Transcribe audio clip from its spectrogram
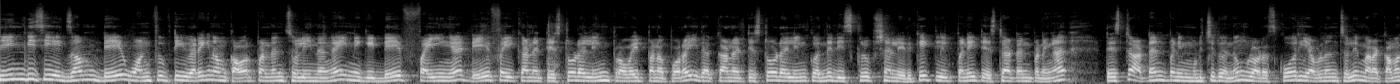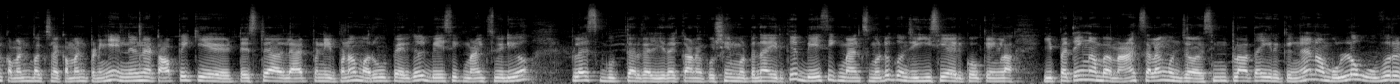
TNPC exam day one fifty வரைக்கும் நம்ம கவர் பண்ணுறேன்னு சொல்லியிருந்தாங்க. இன்றைக்கி டே ஃபைவ்ங்க டே ஃபைவ்க்கான டெஸ்ட்டோட லிங்க் ப்ரொவைட் பண்ண போகிறோம் இதற்கான டெஸ்ட்டோட லிங்க் வந்து டிஸ்கிரிப்ஷனில் இருக்குது கிளிக் பண்ணி டெஸ்ட் அட்டன் பண்ணுங்கள் டெஸ்ட்டை அட்டன் பண்ணி முடிச்சுட்டு வந்து உங்களோட ஸ்கோர் எவ்வளோன்னு சொல்லி மறக்காமல் கமெண்ட் பாக்ஸில் கமெண்ட் பண்ணுங்க. என்னென்ன டாபிக் டெஸ்ட்டு அதில் ஆட் பண்ணியிருப்போனா மறுவு பெயர்கள் பேசிக் மேக்ஸ் வீடியோ ப்ளஸ் குப்தர்கள் இதற்கான கொஷின் மட்டும்தான் இருக்குது பேசிக் மேக்ஸ் மட்டும் கொஞ்சம் ஈஸியாக இருக்குது ஓகேங்களா இப்போதைக்கு நம்ம மேக்ஸ் எல்லாம் கொஞ்சம் சிம்பிளாக தான் இருக்குங்க. நம்ம உள்ள ஒவ்வொரு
